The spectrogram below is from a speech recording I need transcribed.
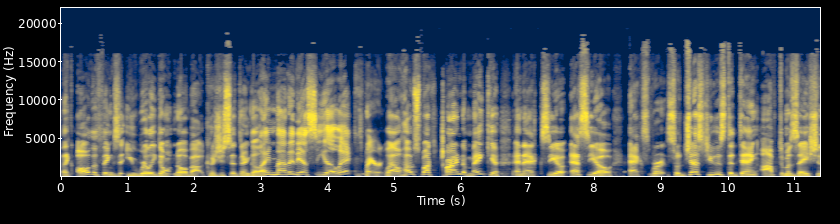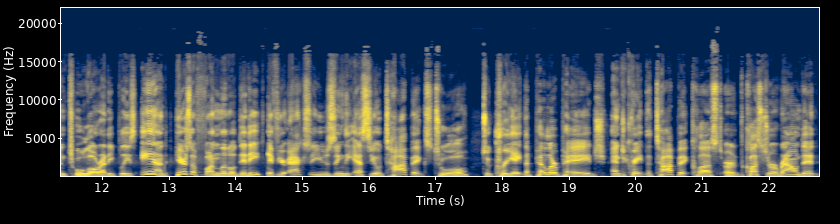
Like all the things that you really don't know about because you sit there and go, I'm not an SEO expert. Well, HubSpot's trying to make you an SEO, SEO expert. So just use the dang optimization tool already, please. And here's a fun little ditty. If you're actually using the SEO topics tool, to create the pillar page and to create the topic cluster or cluster around it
